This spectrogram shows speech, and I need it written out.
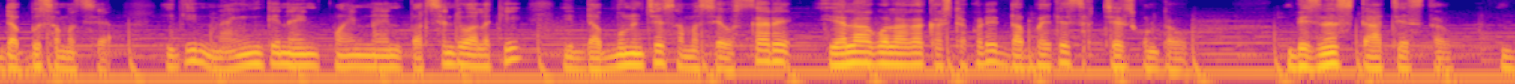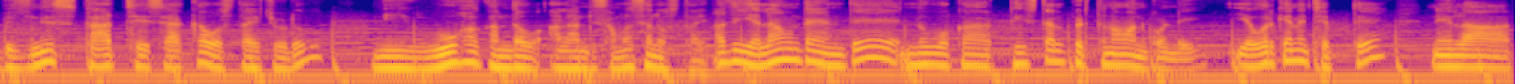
డబ్బు సమస్య. ఇది ninety nine point nine percent వాళ్ళకి ఈ డబ్బు నుంచే సమస్య వస్తుంది. సరే ఎలాగోలాగా కష్టపడి డబ్బు అయితే సెట్ చేసుకుంటావు. బిజినెస్ స్టార్ట్ చేస్తావు. బిజినెస్ స్టార్ట్ చేశాక వస్తాయి చూడు నీ ఊహకు అందవు అలాంటి సమస్యలు వస్తాయి. అది ఎలా ఉంటాయంటే నువ్వు ఒక టీ స్టాల్ పెడుతున్నావు అనుకోండి. ఎవరికైనా చెప్తే నేను ఇలా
